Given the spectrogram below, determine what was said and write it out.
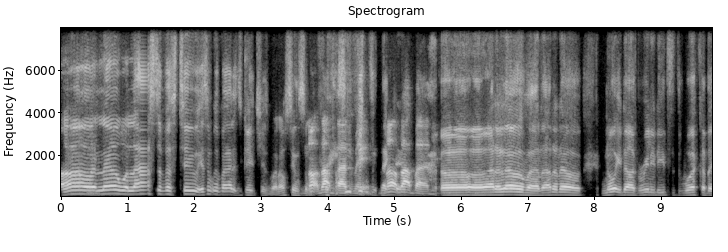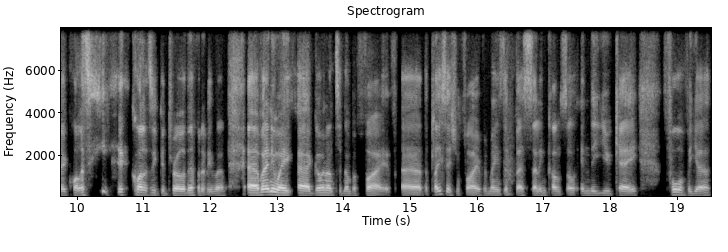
Oh no, well, Last of Us Two isn't without its glitches, man. I've seen some not that bad, mate. Not game. that bad. Oh, I don't know, man. I don't know. Naughty Dog really needs to work on their quality quality control, definitely, man. Uh, but anyway, uh, going on to number five, uh, the PlayStation Five remains the best-selling console in the UK for the year,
